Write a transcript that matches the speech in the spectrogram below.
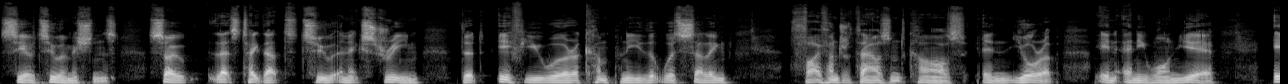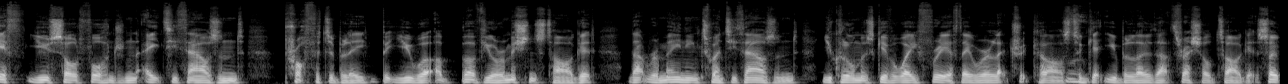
CO2 emissions. So let's take that to an extreme that if you were a company that was selling 500,000 cars in Europe in any one year, if you sold 480,000 profitably, but you were above your emissions target, that remaining 20,000 you could almost give away free if they were electric cars mm. to get you below that threshold target. So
